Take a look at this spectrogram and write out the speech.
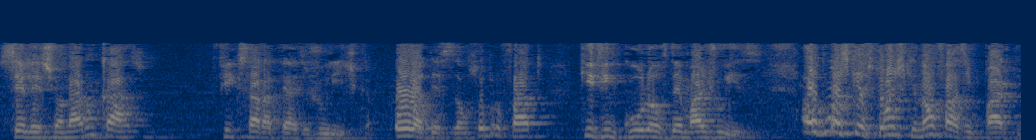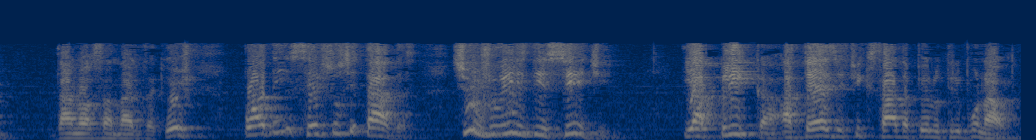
Selecionar um caso, fixar a tese jurídica ou a decisão sobre o fato que vincula os demais juízes. Algumas questões que não fazem parte da nossa análise aqui hoje podem ser suscitadas. Se o juiz decide e aplica a tese fixada pelo tribunal,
